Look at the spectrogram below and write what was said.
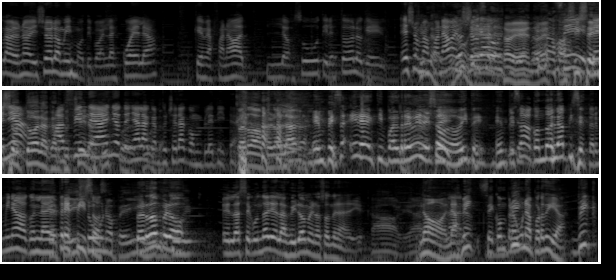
Claro, no, y yo lo mismo, tipo, en la escuela, que me afanaba los útiles, todo lo que ellos me afanaban. yo útil, Está bien, está bien. pero- Así Sí, se tenía- hizo toda la A fin cartuchera. de año tenía la cartuchera completita. Perdón, pero la, Empeza- era tipo al revés de Sí. todo, ¿viste? Empezaba con dos lápices, terminaba con la de Te tres pedís pisos. uno, pedís- Perdón, pero en la secundaria las viromes no son de nadie. Ah. No, las se compra una por día. Vic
